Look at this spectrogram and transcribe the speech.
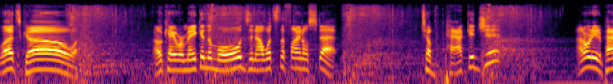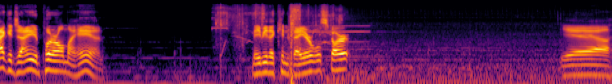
Let's go. Okay, we're making the molds, and now what's the final step? To package it? I don't need to package it, I need to put it on my hand. Maybe the conveyor will start? Yeah.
